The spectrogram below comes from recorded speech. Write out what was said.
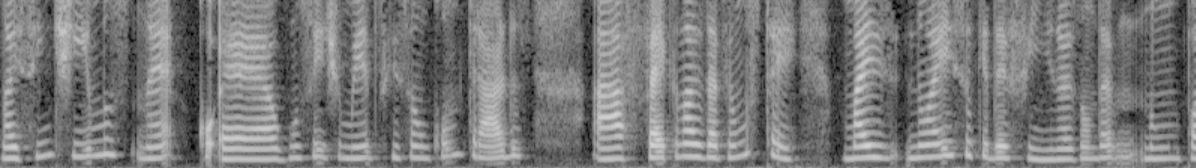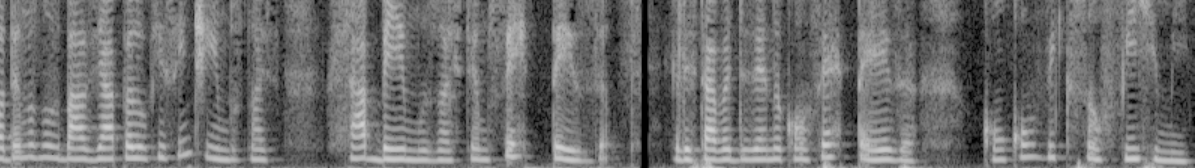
nós sentimos, né, é, alguns sentimentos que são contrários à fé que nós devemos ter. Mas não é isso que define. Nós não, deve, não podemos nos basear pelo que sentimos. Nós sabemos, nós temos certeza. Ele estava dizendo com certeza, com convicção firme,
